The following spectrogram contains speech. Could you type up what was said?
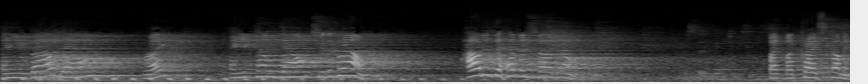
and you bow down, right? And you come down to the ground. How did the heavens bow down? By, by Christ coming.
